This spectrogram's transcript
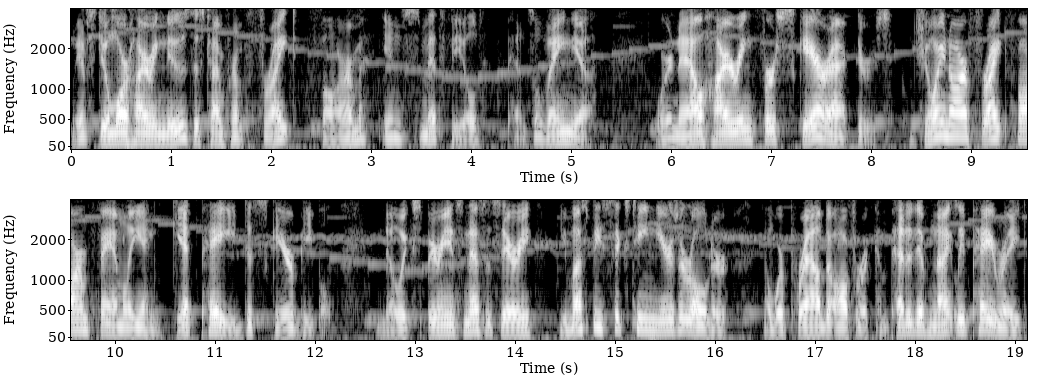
We have still more hiring news, this time from Fright Farm in Smithfield, Pennsylvania. We're now hiring for scare actors. Join our Fright Farm family and get paid to scare people. No experience necessary. You must be 16 years or older, and we're proud to offer a competitive nightly pay rate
